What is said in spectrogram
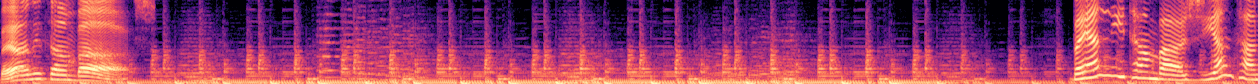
بەیانیتان باش. بەیان نی تان با ژیان تان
